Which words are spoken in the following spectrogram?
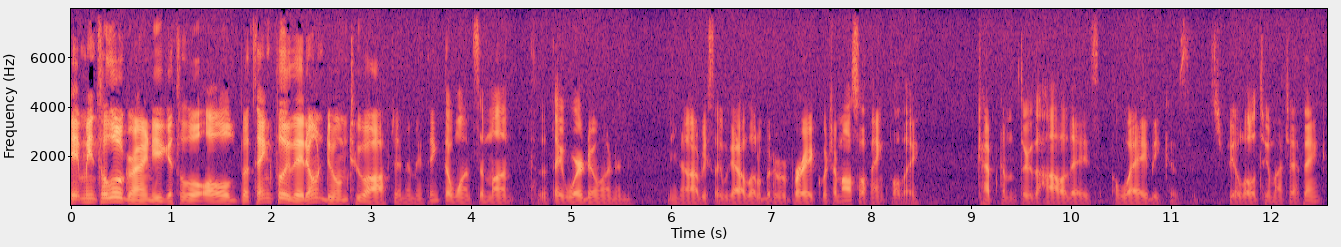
I mean it's a little grindy, it gets a little old, but thankfully they don't do them too often. I mean, I think the once a month that they were doing, and you know obviously we got a little bit of a break, which I'm also thankful they kept them through the holidays away because it'd be a little too much, I think.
